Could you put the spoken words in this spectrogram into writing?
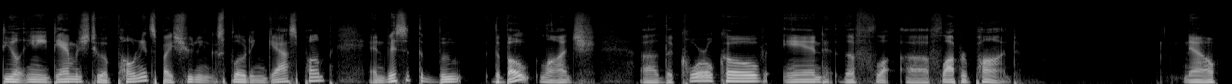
Deal any damage to opponents by shooting exploding gas pump, and visit the boot the boat launch uh, the Coral Cove, and the uh, Flopper Pond. Now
